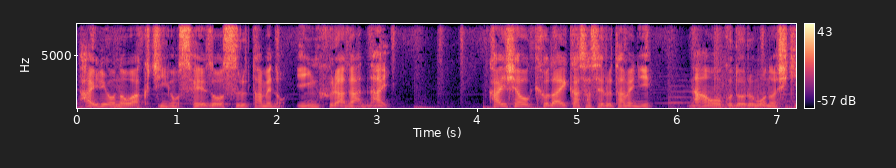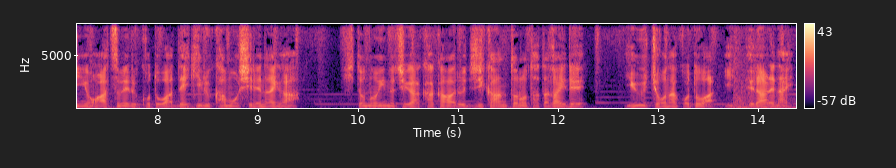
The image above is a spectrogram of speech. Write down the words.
大量のワクチンを製造するためのインフラがない。会社を巨大化させるために何億ドルもの資金を集めることはできるかもしれないが人の命が関わる時間との戦いで悠長なことは言ってられない。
